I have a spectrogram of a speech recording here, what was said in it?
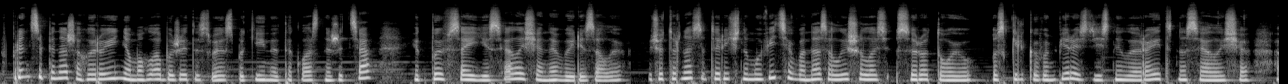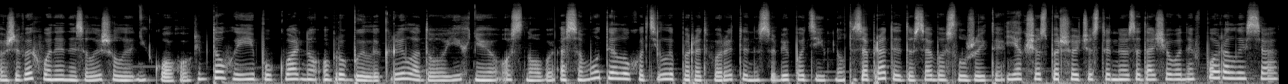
В принципі, наша героїня могла би жити своє спокійне та класне життя, якби все її селище не вирізали. У 14-річному віці вона залишилась сиротою, оскільки вампіри здійснили рейд на селище, а в живих вони не залишили нікого. Крім того, її буквально обробили крила до їхньої основи, а саму телу хотіли перетворити на собі подібну та забрати до себе служити. І якщо з першою частиною задачі вони впоралися,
